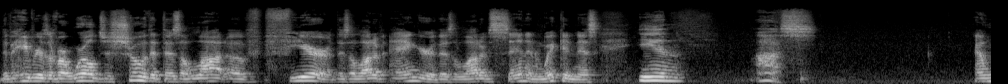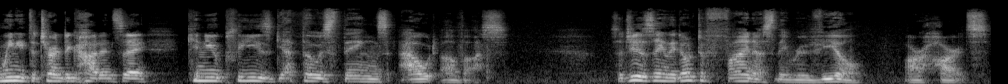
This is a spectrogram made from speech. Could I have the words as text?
the behaviors of our world just show that there's a lot of fear, there's a lot of anger, there's a lot of sin and wickedness in us. And we need to turn to God and say, Can you please get those things out of us? So Jesus is saying they don't define us, they reveal our hearts.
